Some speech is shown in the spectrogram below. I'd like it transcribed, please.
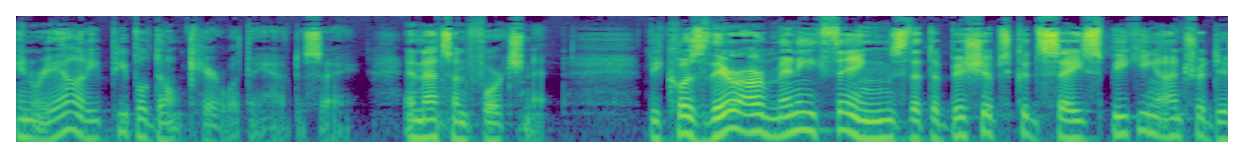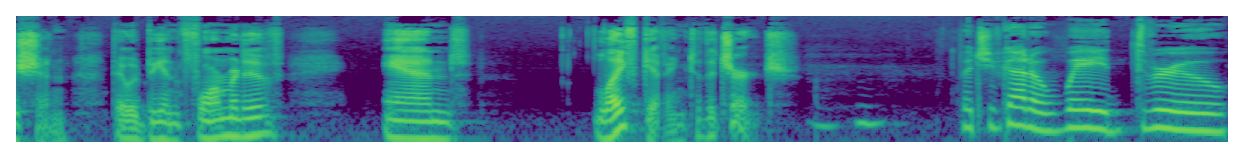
in reality, people don't care what they have to say. And that's unfortunate, because there are many things that the bishops could say, speaking on tradition, that would be informative and life giving to the church. Mm-hmm. But you've got to wade through.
